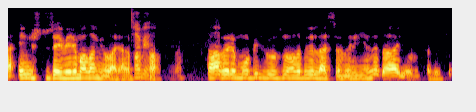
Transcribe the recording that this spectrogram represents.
ya en üst düzey verim alamıyorlar yani Tabii. altında. Daha böyle mobil bir uzun alabilirlerse Ömer'in yerine daha iyi olur tabii ki.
